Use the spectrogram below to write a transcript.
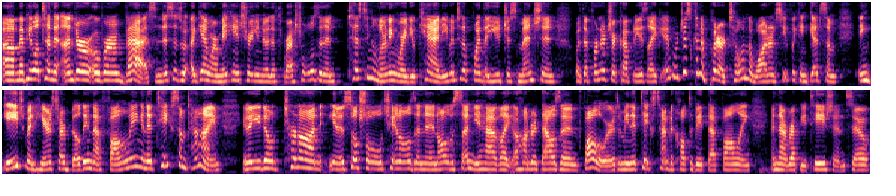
Um, and people tend to under or over invest. And this is, again, we're making sure you know the thresholds and then testing and learning where you can, even to the point that you just mentioned with the furniture company is like, hey, we're just going to put our toe in the water and see if we can get some engagement here and start building that following. And it takes some time. You know, you don't turn on, you know, social channels and then all of a sudden you have like a hundred thousand followers. I mean, it takes time to cultivate that following and that reputation. So,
